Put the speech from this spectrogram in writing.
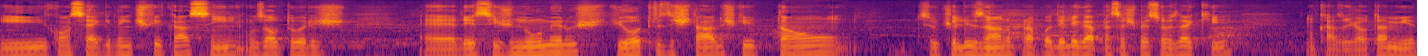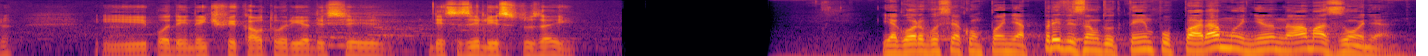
e consegue identificar, sim, os autores é, desses números de outros estados que estão se utilizando para poder ligar para essas pessoas aqui, no caso de Altamira, e poder identificar a autoria desse, desses ilícitos aí. E agora você acompanha a previsão do tempo para amanhã na Amazônia.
